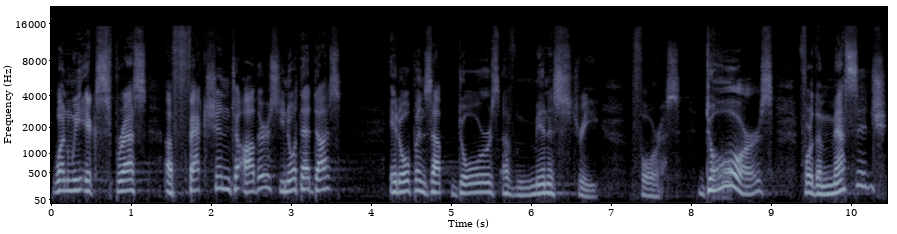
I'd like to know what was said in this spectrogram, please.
when we express affection to others, you know what that does? It opens up doors of ministry for us, doors for the message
